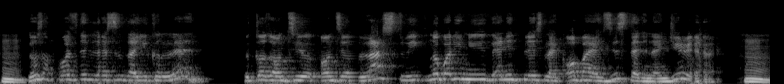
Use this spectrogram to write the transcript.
Hmm. Those are positive lessons that you can learn. Because until until last week, nobody knew if any place like Oba existed in Nigeria. Hmm.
